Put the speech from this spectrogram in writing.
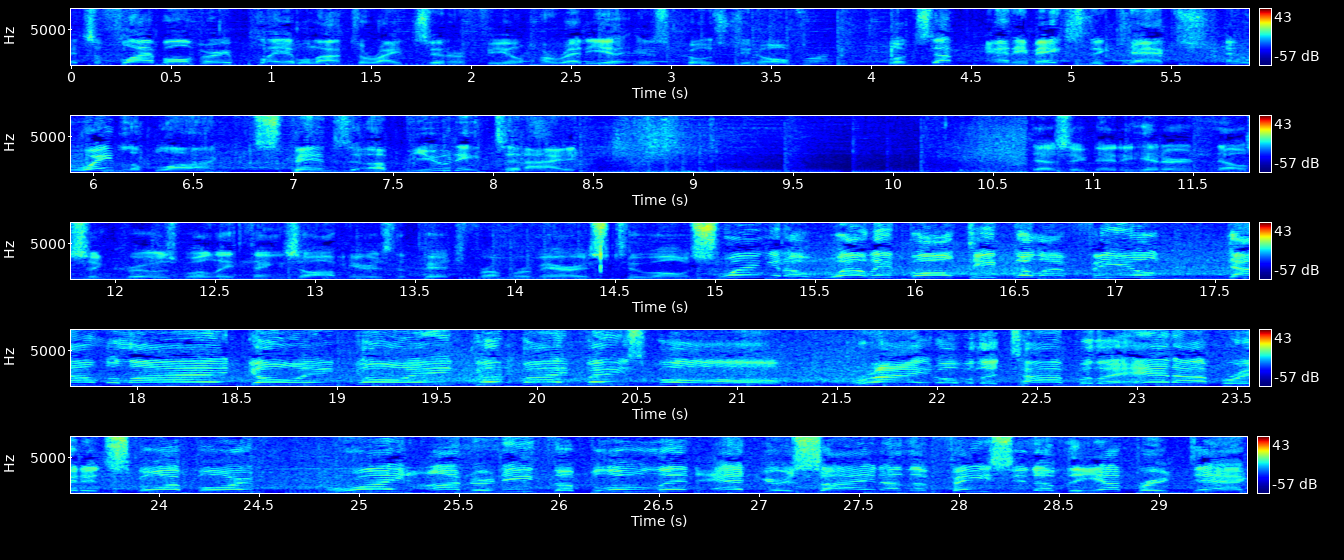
it's a fly ball, very playable out to right center field. Heredia is coasting over, looks up, and he makes the catch. And Wade LeBlanc spins a beauty tonight. Designated hitter Nelson Cruz will lead things off. Here's the pitch from Ramirez 2 0. Swing and a well hit ball deep to left field. Down the line. Going, going. Goodbye, baseball. Right over the top of the hand operated scoreboard. Right underneath the blue lit Edgar sign on the facing of the upper deck.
